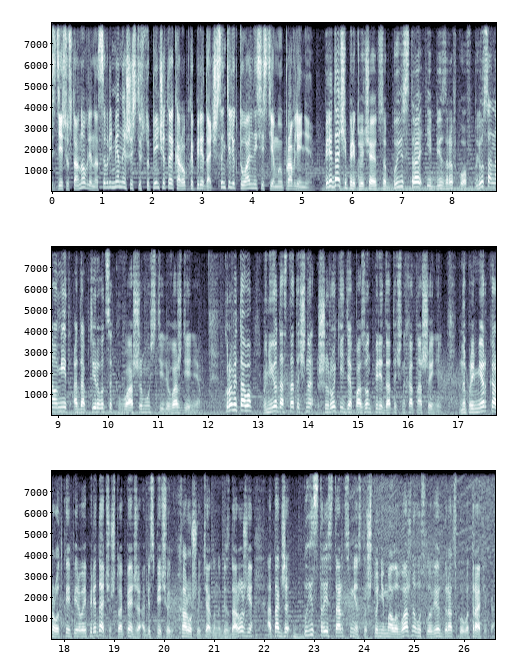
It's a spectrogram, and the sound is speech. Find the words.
Здесь установлена современная шестиступенчатая коробка передач с интеллектуальной системой управления. Передачи переключаются быстро и без рывков, плюс она умеет адаптироваться к вашему стилю вождения. Кроме того, у нее достаточно широкий диапазон передаточных отношений. Например, короткая первая передача, что опять же обеспечивает хорошую тягу на бездорожье, а также быстрый старт с места, что немаловажно в условиях городского трафика.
